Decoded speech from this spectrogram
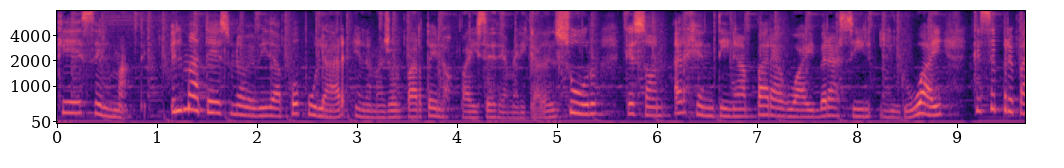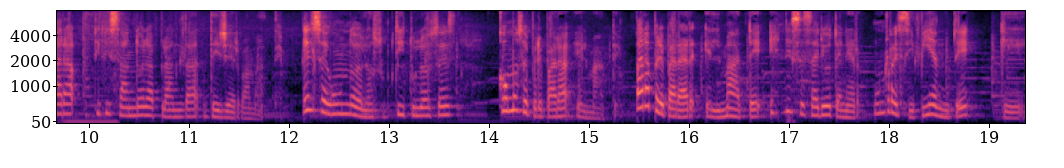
¿qué es el mate? El mate es una bebida popular en la mayor parte de los países de América del Sur, que son Argentina, Paraguay, Brasil y Uruguay, que se prepara utilizando la planta de yerba mate. El segundo de los subtítulos es ¿Cómo se prepara el mate? Para preparar el mate es necesario tener un recipiente que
